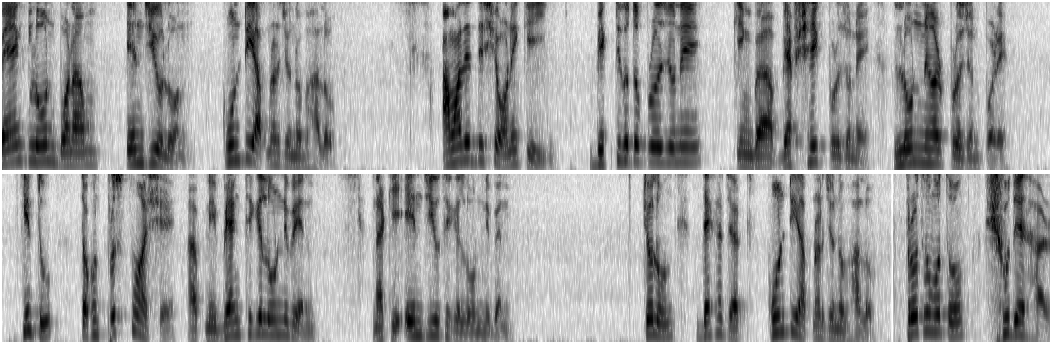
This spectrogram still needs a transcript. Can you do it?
ব্যাংক লোন বনাম, এনজিও লোন, কোনটি আপনার জন্য ভালো? আমাদের দেশে অনেকেই ব্যক্তিগত প্রয়োজনে কিংবা ব্যবসায়িক প্রয়োজনে লোন নেওয়ার প্রয়োজন পড়ে। কিন্তু তখন প্রশ্ন আসে, আপনি ব্যাংক থেকে লোন নেবেন নাকি এনজিও থেকে লোন নেবেন? চলুন দেখা যাক কোনটি আপনার জন্য ভালো। প্রথমত সুদের হার।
